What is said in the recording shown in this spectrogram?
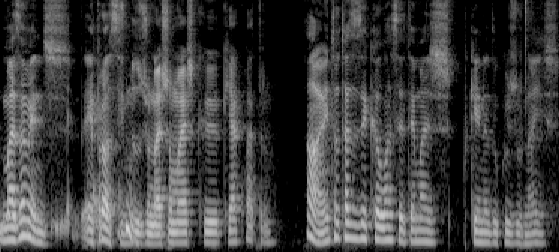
Mais ou menos. É Sim, próximo. mas os jornais são mais que, que A4. Ah, então estás a dizer que a Lancet é mais pequena do que os jornais?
